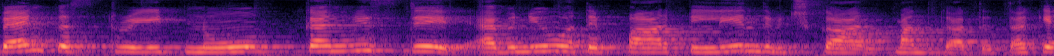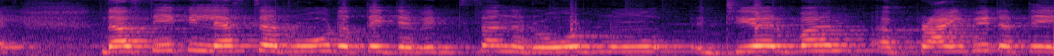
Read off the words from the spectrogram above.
ਬੈਂਕ ਸਟਰੀਟ ਨੂੰ ਕਨਵਿਸਡੇਲ ਐਵਨਿਊ ਅਤੇ ਪਾਰਕ ਲੇਨ ਦੇ ਵਿਚਕਾਰ ਬੰਦ ਕਰ ਦਿੱਤਾ ਗਿਆ। ਦੱਸਦੀ ਹੈ ਕਿ ਲੈਸਟਰ ਰੋਡ ਅਤੇ ਡੇਵਿਡਸਨ ਰੋਡ ਨੂੰ ਡੀਅਰਬਨ ਪ੍ਰਾਈਵੇਟ ਅਤੇ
